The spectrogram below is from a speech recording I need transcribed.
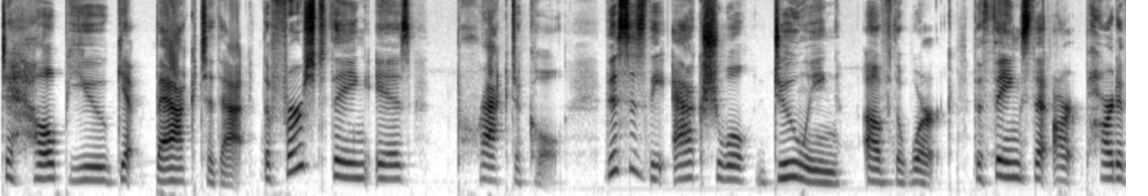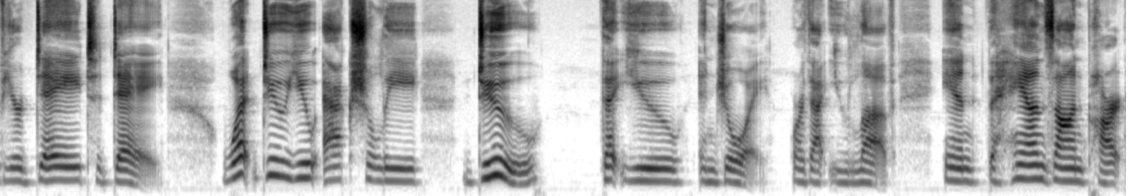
to help you get back to that. The first thing is practical. This is the actual doing of the work, the things that are part of your day to day. What do you actually do that you enjoy or that you love in the hands on part,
